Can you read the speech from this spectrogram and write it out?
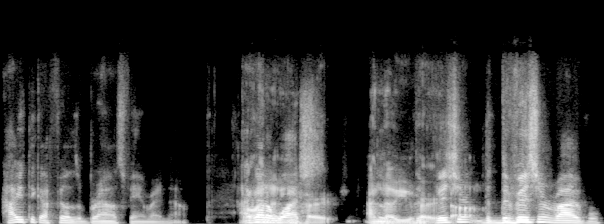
How you think I feel as a Browns fan right now? I Oh, gotta you watch. I the know you hurt. division, dog. the division rival,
